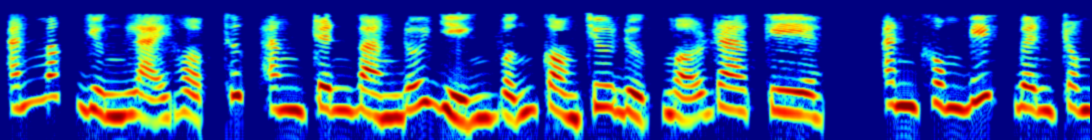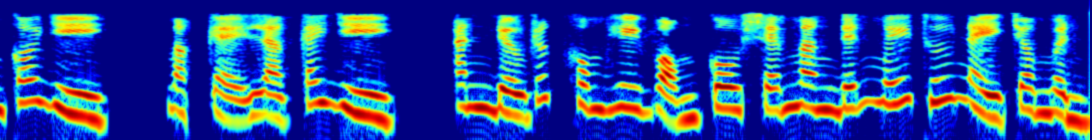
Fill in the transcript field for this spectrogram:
ánh mắt dừng lại hộp thức ăn trên bàn đối diện vẫn còn chưa được mở ra kia, anh không biết bên trong có gì, mặc kệ là cái gì, anh đều rất không hy vọng cô sẽ mang đến mấy thứ này cho mình,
